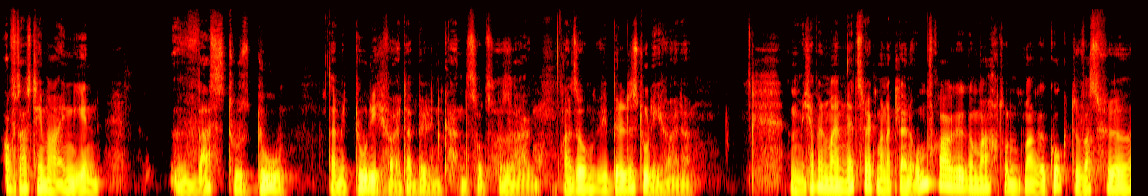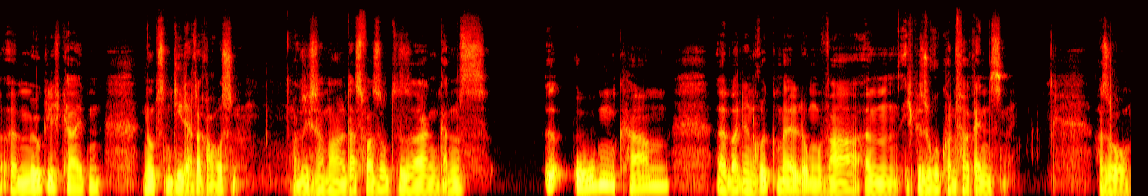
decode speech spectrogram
auf das Thema eingehen, was tust du, damit du dich weiterbilden kannst sozusagen. Also wie bildest du dich weiter? Ähm, ich habe in meinem Netzwerk mal eine kleine Umfrage gemacht und mal geguckt, was für äh, Möglichkeiten nutzen die da draußen. Also ich sage mal, das, was sozusagen ganz äh, oben kam äh, bei den Rückmeldungen, war, ähm, ich besuche Konferenzen. Also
